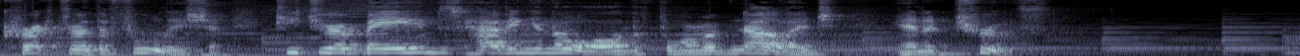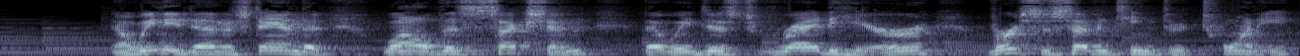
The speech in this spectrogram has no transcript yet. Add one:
corrector of the foolish, a teacher of babes, having in the law the form of knowledge and of truth. Now we need to understand that while this section that we just read here, verses 17 through 20,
